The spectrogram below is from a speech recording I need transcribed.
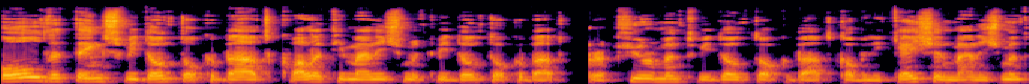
all the things we don't talk about quality management, we don't talk about procurement, we don't talk about communication management.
